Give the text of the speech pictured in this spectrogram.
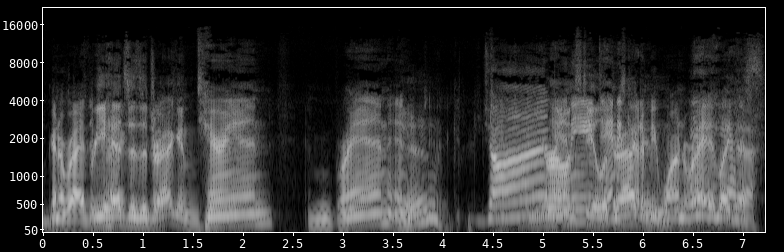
are going to ride the Three heads of the dragon. dragon. Tyrion and Bran and Yeah. Jon. Euron Dany, steal a Dany's got to be one, right? Like Yes.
